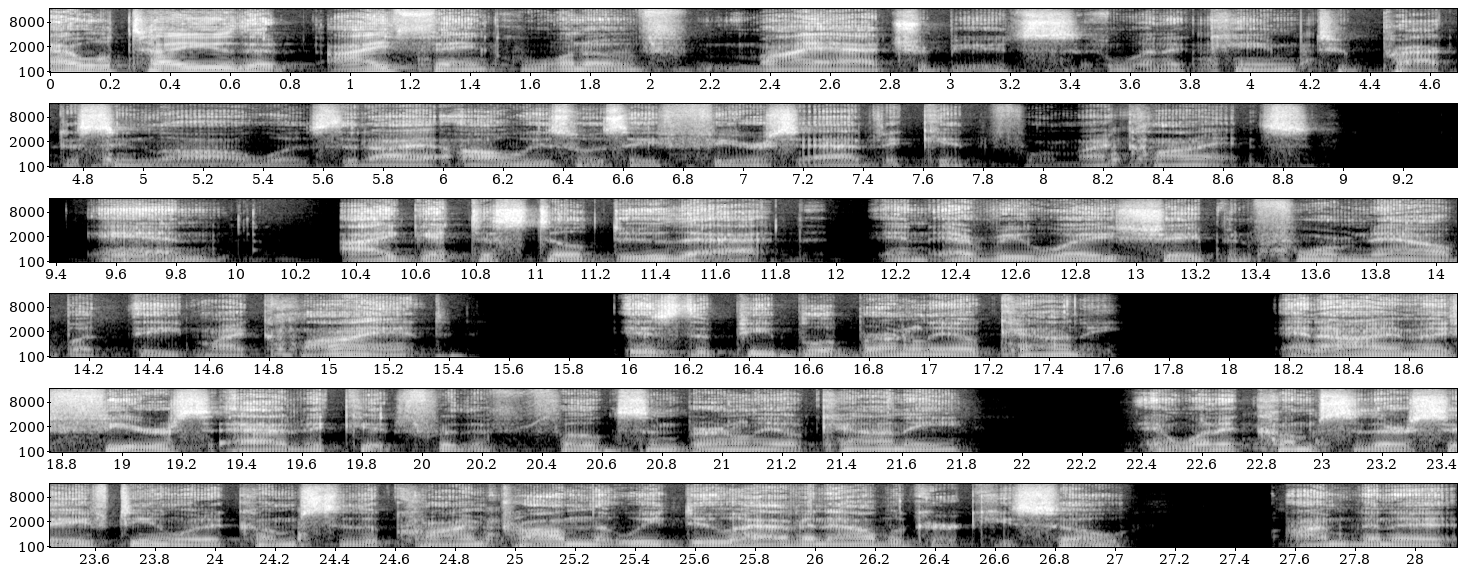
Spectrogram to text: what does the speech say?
I will tell you that I think one of my attributes when it came to practicing law was that I always was a fierce advocate for my clients. And I get to still do that in every way, shape, and form now. But the my client is the people of Bernalillo County, and I am a fierce advocate for the folks in Bernalillo County. And when it comes to their safety, and when it comes to the crime problem that we do have in Albuquerque, so I'm gonna.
